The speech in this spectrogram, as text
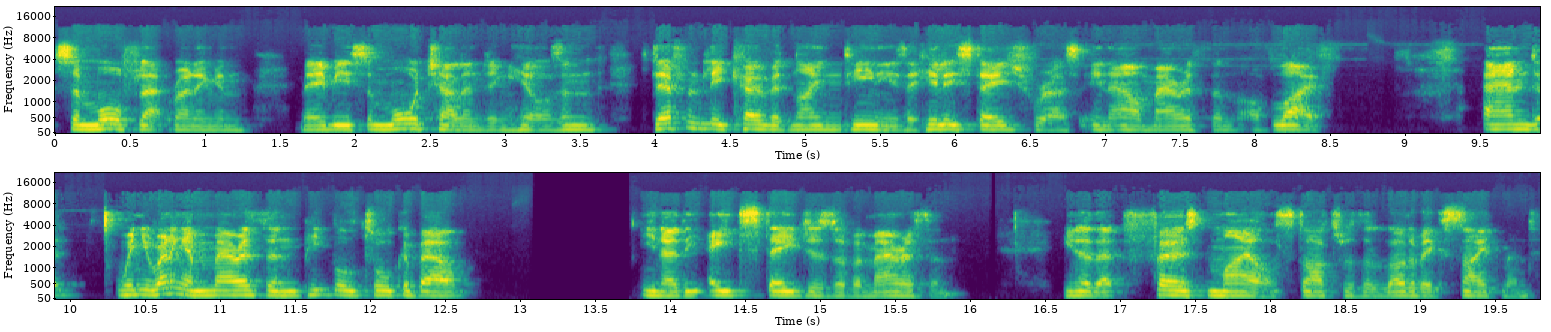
some more flat running and maybe some more challenging hills. And definitely COVID 19 is a hilly stage for us in our marathon of life. And when you're running a marathon, people talk about, you know, the eight stages of a marathon. You know, that first mile starts with a lot of excitement.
